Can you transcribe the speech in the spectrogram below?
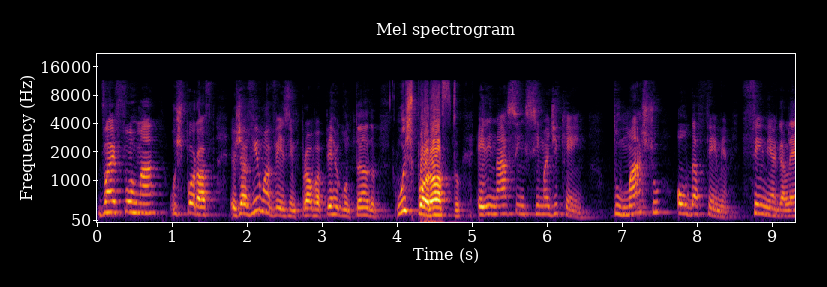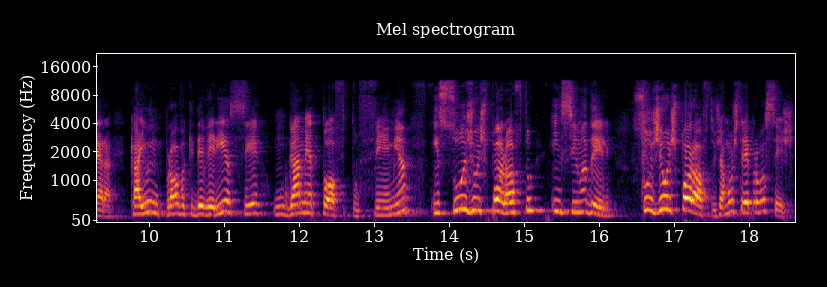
vai formar o esporófito. Eu já vi uma vez em prova perguntando, o esporófito, ele nasce em cima de quem? Do macho ou da fêmea? Fêmea, galera, caiu em prova que deveria ser um gametófito fêmea e surge o esporófito em cima dele. Surgiu o esporófito, já mostrei para vocês.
